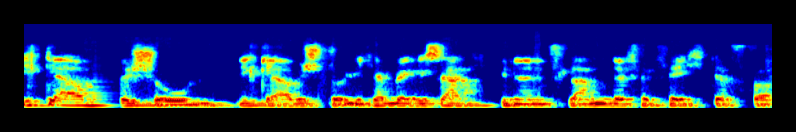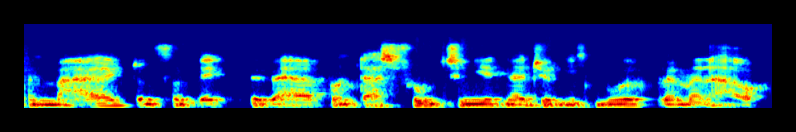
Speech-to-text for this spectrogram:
Ich glaube schon. Ich glaube schon. Ich habe ja gesagt, ich bin ein flammender Verfechter von Markt und von Wettbewerb und das funktioniert natürlich nur, wenn man auch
